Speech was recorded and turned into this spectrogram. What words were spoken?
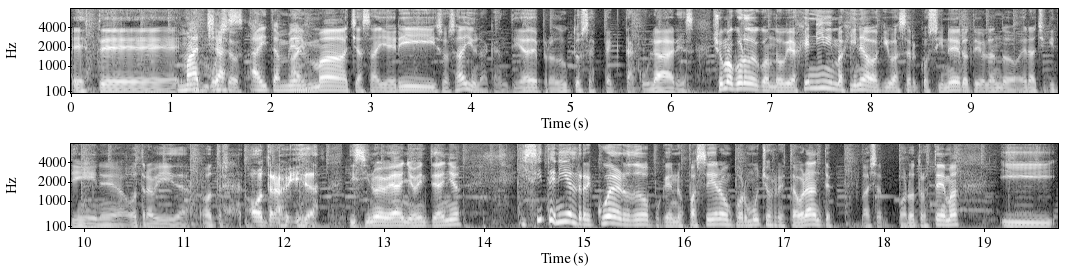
Este, es muy Machas hay también. Hay machas, hay erizos, hay una cantidad de productos espectaculares. Yo me acuerdo que cuando viajé ni me imaginaba que iba a ser cocinero, estoy hablando, era chiquitín, era otra vida, otra, otra vida, 19 años, 20 años. Y sí tenía el recuerdo, porque nos pasearon por muchos restaurantes, vaya, por otros temas, y,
